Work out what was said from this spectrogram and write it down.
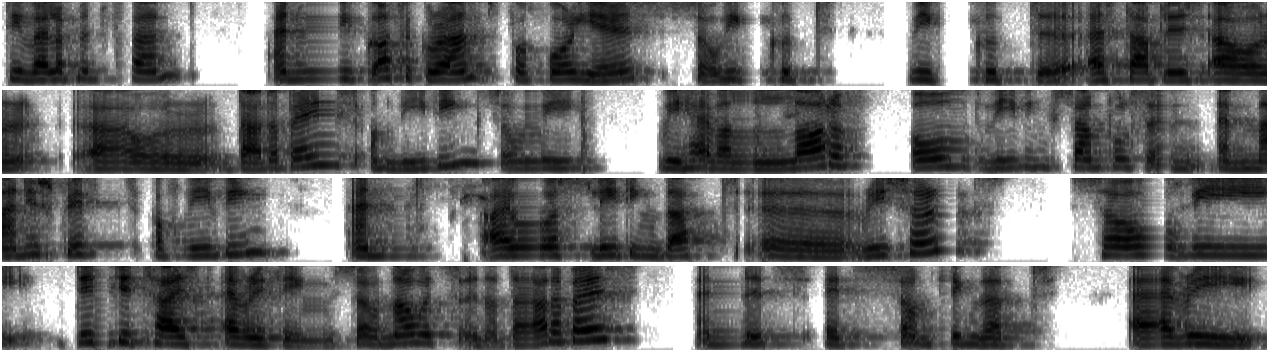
Development Fund, and we got a grant for four years, so we could we could uh, establish our our database on weaving. So we we have a lot of old weaving samples and, and manuscripts of weaving, and I was leading that uh, research. So we digitized everything. So now it's in a database, and it's it's something that every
